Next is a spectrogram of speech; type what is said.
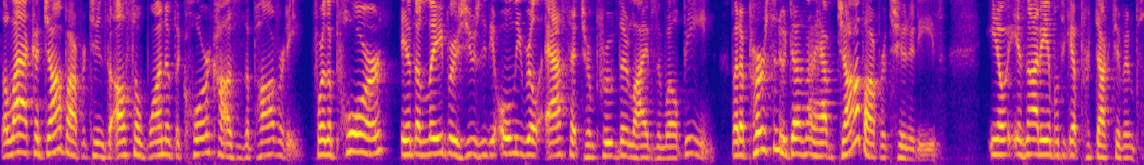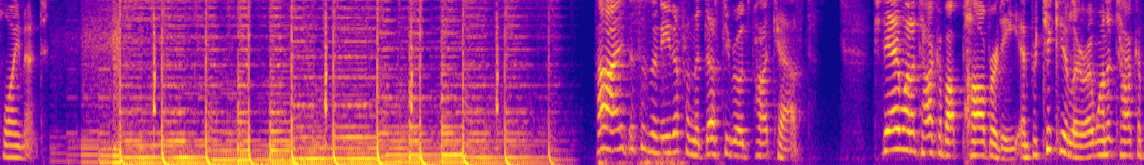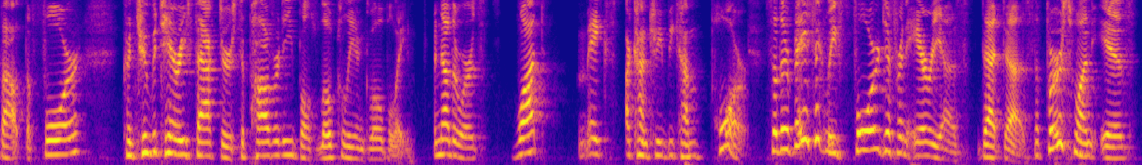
The lack of job opportunities is also one of the core causes of poverty. For the poor, the labor is usually the only real asset to improve their lives and well-being. But a person who does not have job opportunities, you know, is not able to get productive employment. Hi, this is Anita from the Dusty Roads podcast. Today I want to talk about poverty. In particular, I want to talk about the four contributory factors to poverty, both locally and globally. In other words, what makes a country become poor? So there are basically four different areas that does. The first one is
